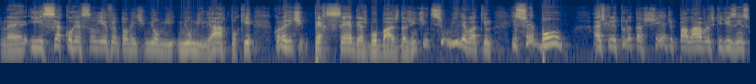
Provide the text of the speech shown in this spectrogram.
Né? E se a correção eventualmente me humilhar, porque quando a gente percebe as bobagens da gente, a gente se humilha com aquilo. Isso é bom. A Escritura está cheia de palavras que dizem isso.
